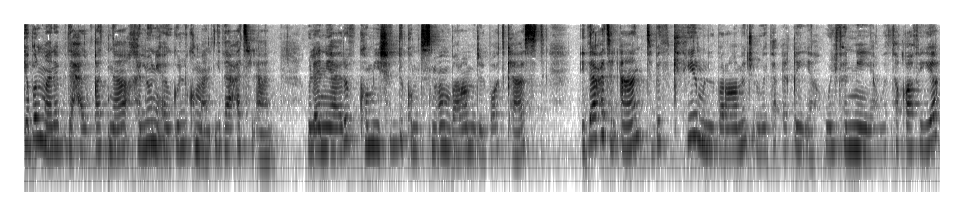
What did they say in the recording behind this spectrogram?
قبل ما نبدأ حلقتنا خلوني أقول لكم عن إذاعة الآن ولأني أعرفكم يشدكم تسمعون برامج البودكاست. إذاعة الآن تبث كثير من البرامج الوثائقية والفنية والثقافية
